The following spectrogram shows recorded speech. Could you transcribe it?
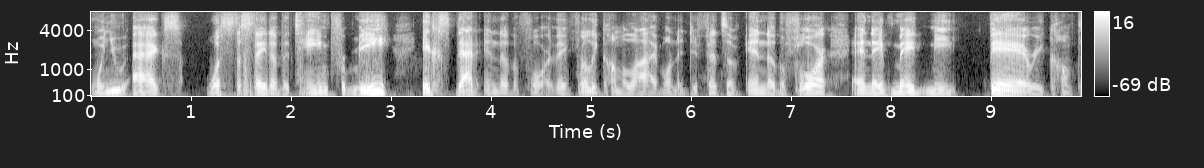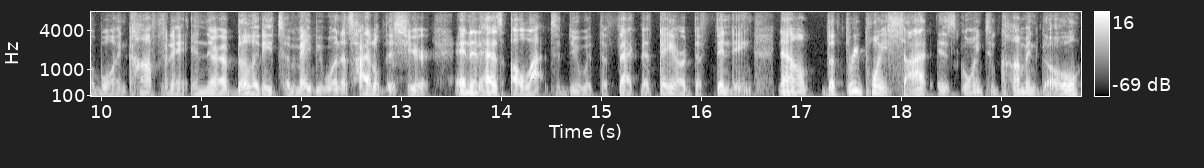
when you ask what's the state of the team for me it's that end of the floor they've really come alive on the defensive end of the floor and they've made me very comfortable and confident in their ability to maybe win a title this year. And it has a lot to do with the fact that they are defending. Now, the three point shot is going to come and go.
